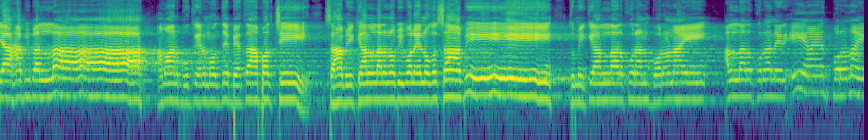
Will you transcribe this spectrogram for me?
ইয়া হাবিব আল্লাহ আমার বুকের মধ্যে ব্যথা পাচ্ছি। সাহাবিকে আল্লাহর নবী বলেন, ওগো সাহাবি, তুমি কি আল্লাহর কোরআন পড়ো নাই? আল্লাহর কোরআনের এই আয়াত পড়ো নাই।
